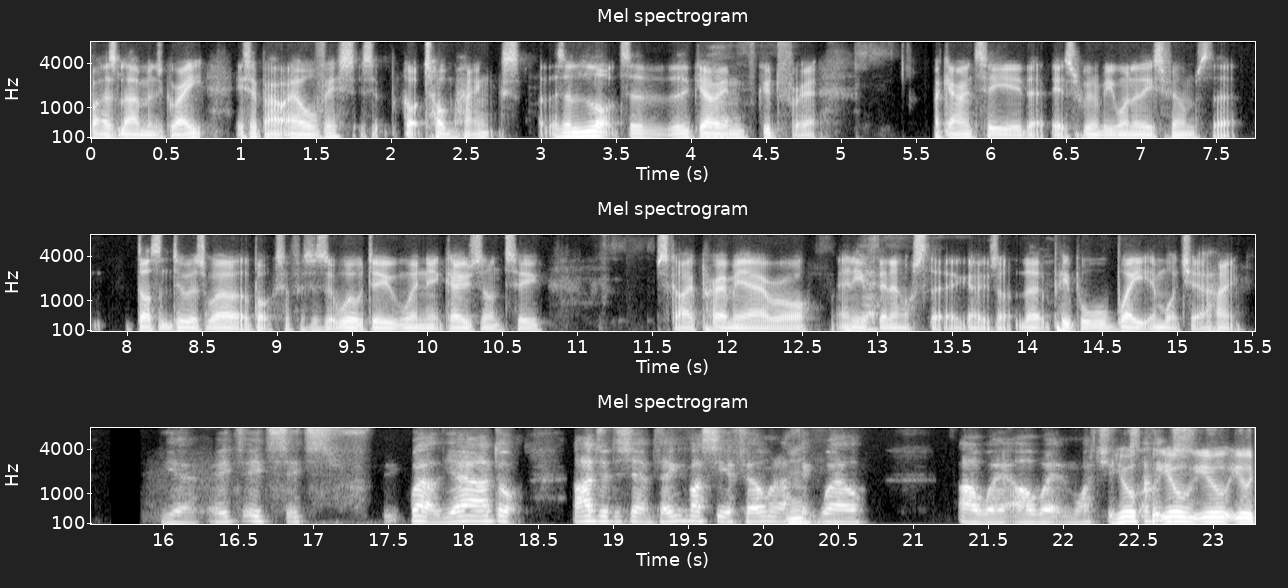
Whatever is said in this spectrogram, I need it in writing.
Baz Luhrmann's great. It's about Elvis. It's got Tom Hanks. There's a lot the going good for it. I guarantee you that it's going to be one of these films that doesn't do as well at the box office as it will do when it goes on to Sky Premiere or anything else that it goes on. That people will wait and watch it at home. yeah, it's it's it's well, yeah. I don't. I do the same thing. If I see a film and I Mm. think, well, I'll wait. I'll wait and watch it. You'll you'll you'll you'll,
